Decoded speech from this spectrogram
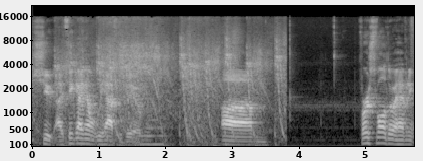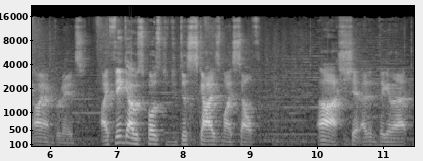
Shoot, I think I know what we have to do. Um... First of all, do I have any ion grenades? I think I was supposed to disguise myself. Ah, shit, I didn't think of that.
